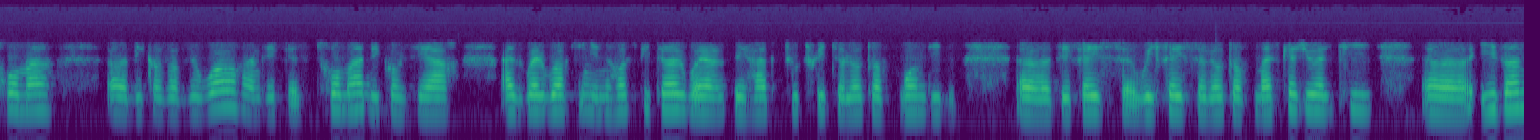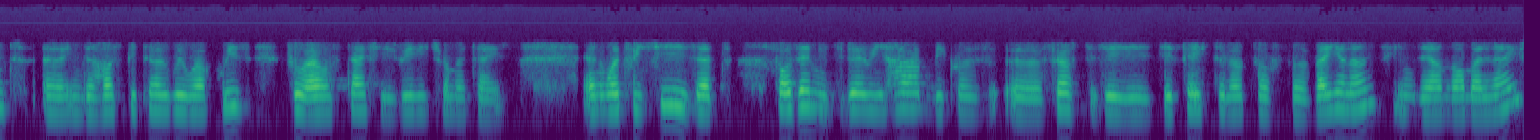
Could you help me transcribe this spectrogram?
trauma uh, because of the war, and they face trauma because they are as well working in hospital where they have to treat a lot of wounded. Uh, they face uh, we face a lot of mass casualty uh, event uh, in the hospital we work with, so our staff is really traumatized. And what we see is that for them it's very hard because uh, first they, they faced a lot of uh, violence in their normal life.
